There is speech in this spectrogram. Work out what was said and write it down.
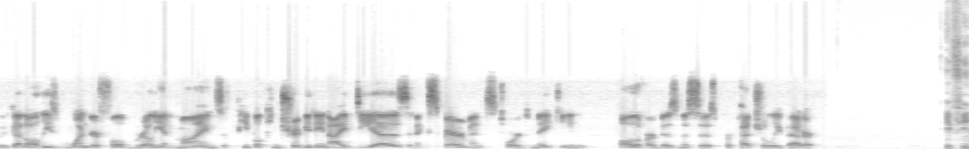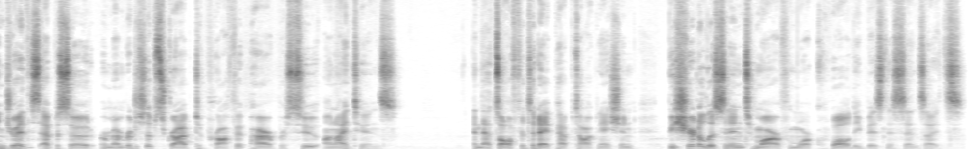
We've got all these wonderful, brilliant minds of people contributing ideas and experiments towards making all of our businesses perpetually better. If you enjoyed this episode, remember to subscribe to Profit Power Pursuit on iTunes. And that's all for today, Pep Talk Nation. Be sure to listen in tomorrow for more quality business insights.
